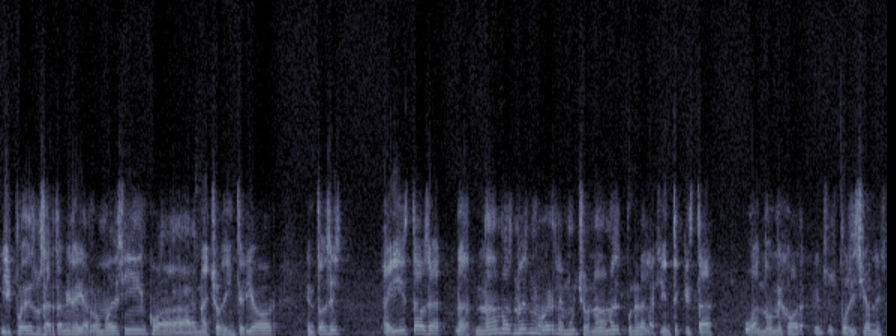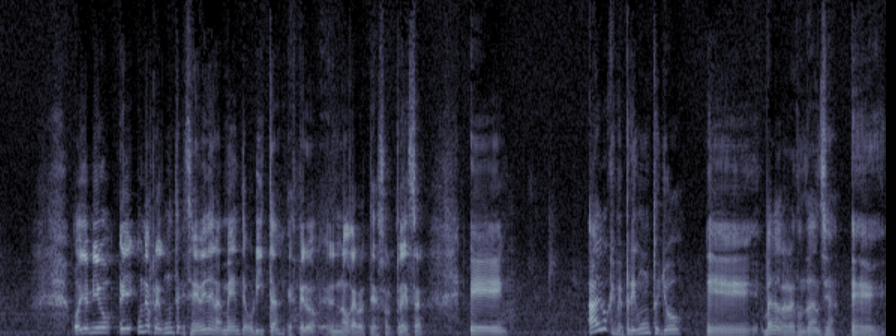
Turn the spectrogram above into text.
y puedes usar también ahí a Romo de 5, a Nacho de interior. Entonces, ahí está, o sea, nada más no es moverle mucho, nada más es poner a la gente que está jugando mejor en sus posiciones. Oye, amigo, eh, una pregunta que se me viene a la mente ahorita, espero no agarrarte de sorpresa. Eh, algo que me pregunto yo, eh, vale la redundancia, eh,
